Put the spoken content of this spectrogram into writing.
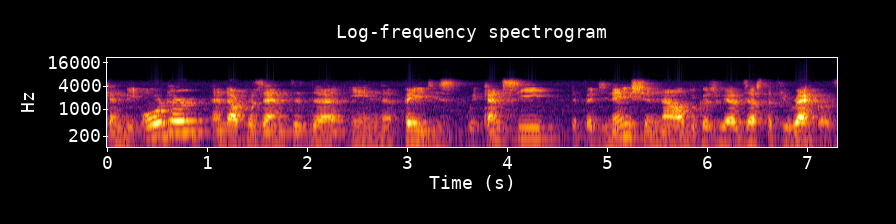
can be ordered and are presented uh, in pages. We can see the pagination now because we have just a few records.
